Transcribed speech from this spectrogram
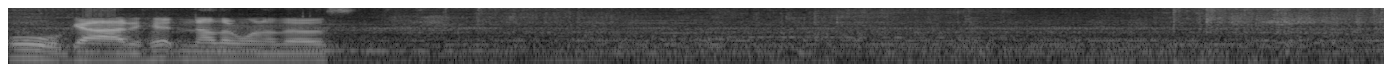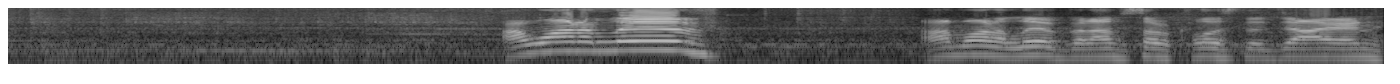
Oh, God. Hit another one of those. I want to live. I want to live, but I'm so close to dying.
